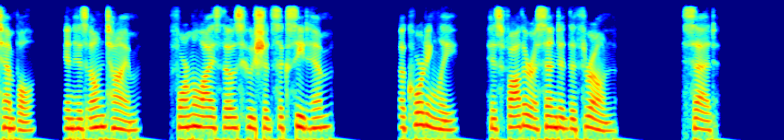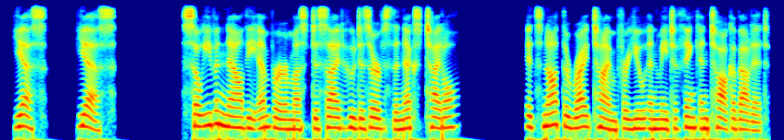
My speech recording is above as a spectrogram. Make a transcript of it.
temple, in his own time, formalize those who should succeed him? Accordingly, his father ascended the throne. Said. Yes, yes. So even now the emperor must decide who deserves the next title? It's not the right time for you and me to think and talk about it.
